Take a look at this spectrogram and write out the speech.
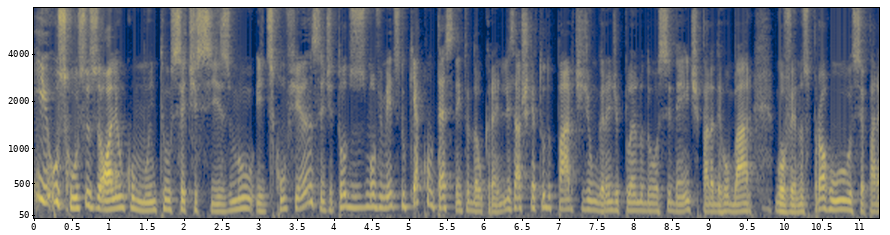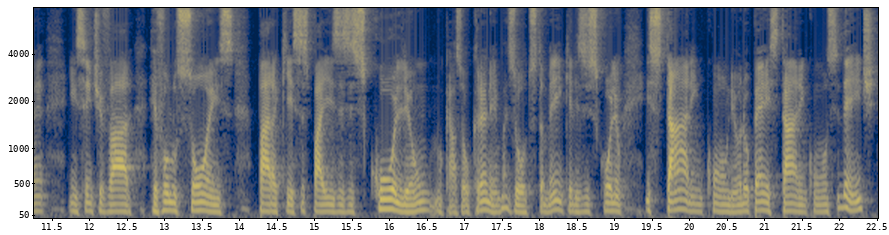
E os russos olham com muito ceticismo e desconfiança de todos os movimentos do que acontece dentro da Ucrânia. Eles acham que é tudo parte de um grande plano do Ocidente para derrubar governos pró-Rússia, para incentivar revoluções, para que esses países escolham, no caso a Ucrânia, mas outros também, que eles escolham estarem com a União Europeia, estarem com o Ocidente,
